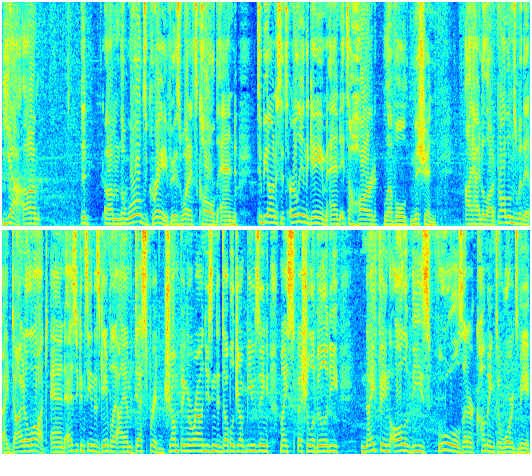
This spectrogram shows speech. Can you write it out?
yeah, um, the um, the world's grave is what it's called, and to be honest, it's early in the game, and it's a hard level mission. I had a lot of problems with it, I died a lot, and as you can see in this gameplay, I am desperate, jumping around using the double jump, using my special ability, knifing all of these fools that are coming towards me,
